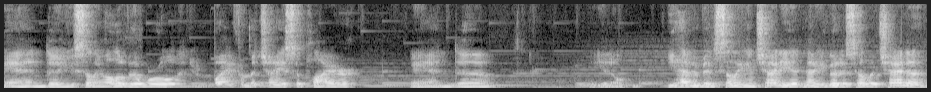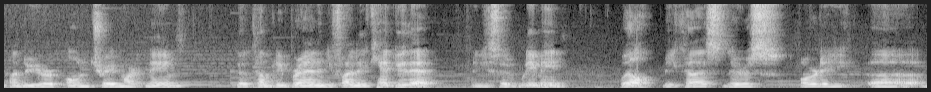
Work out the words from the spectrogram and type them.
and uh, you're selling all over the world and you're buying from the Chinese supplier and, uh, you know, you haven't been selling in China yet. Now you go to sell to China under your own trademark name, good company brand, and you find out you can't do that. And you said, what do you mean? Well, because there's already uh,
